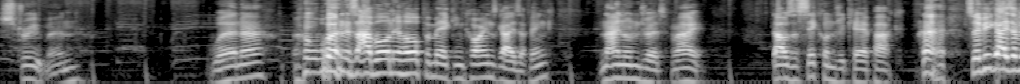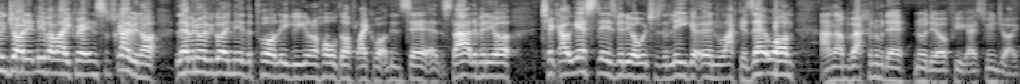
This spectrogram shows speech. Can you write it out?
Strootman. Werner. Werner's I've only hope of making coins, guys, I think. 900, right. That was a 600k pack. so if you guys have enjoyed it, leave a like, rate, and subscribe if not. Let me know if you're going near the Pro League or you're going to hold off like what I did say at the start of the video. Check out yesterday's video, which was the Liga Un Lacazette one. And I'll be back another day, no video for you guys to enjoy.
